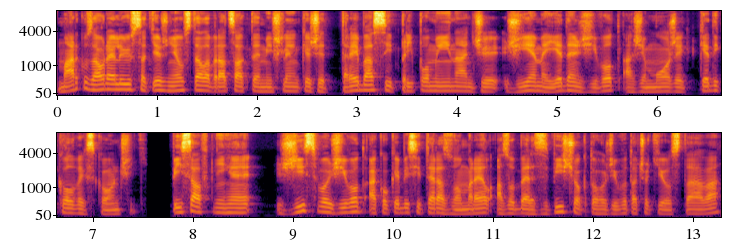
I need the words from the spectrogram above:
Markus Aurelius sa tiež neustále vracal k tej myšlienke, že treba si pripomínať, že žijeme jeden život a že môže kedykoľvek skončiť. Písal v knihe Ži svoj život ako keby si teraz zomrel a zober zvyšok toho života, čo ti ostáva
